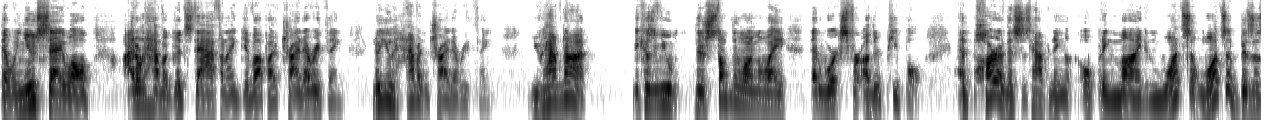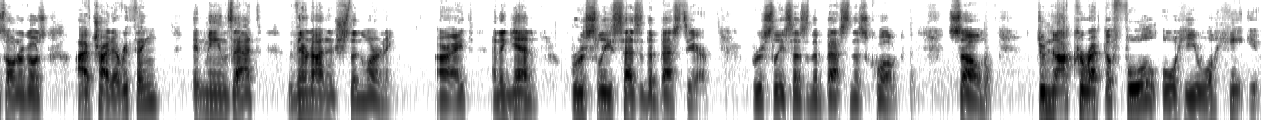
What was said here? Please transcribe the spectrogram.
that when you say, well, I don't have a good staff and I give up, I've tried everything. No, you haven't tried everything. You have not. Because if you, there's something along the way that works for other people. And part of this is happening in opening mind. And once, once a business owner goes, I've tried everything, it means that they're not interested in learning. All right. And again, Bruce Lee says it the best here. Bruce Lee says the best in this quote. So, do not correct a fool or he will hate you.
